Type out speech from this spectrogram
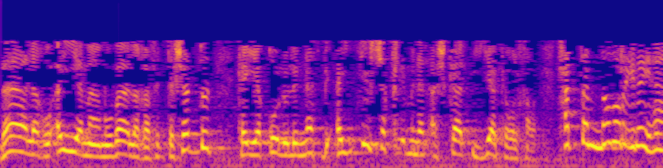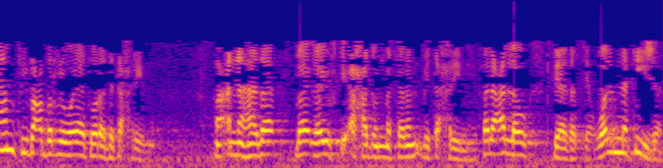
بالغوا أيما مبالغة في التشدد كي يقولوا للناس بأي شكل من الأشكال إياك والخمر حتى النظر إليها هم في بعض الروايات ورد تحريمه. مع أن هذا لا يفتي أحد مثلا بتحريمه. فلعله في هذا السياق. والنتيجة؟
